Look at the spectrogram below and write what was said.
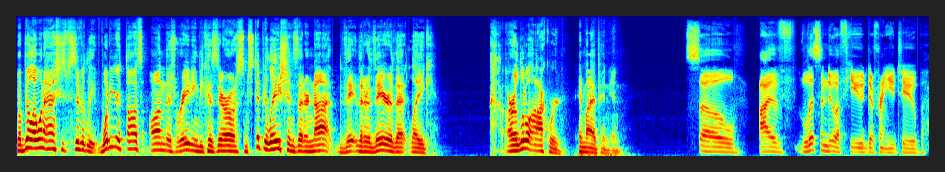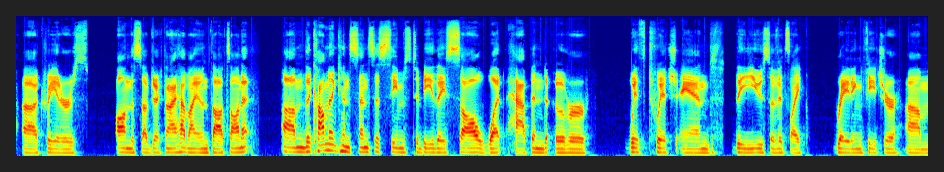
but bill i want to ask you specifically what are your thoughts on this raiding? Because there are some stipulations that are not th- that are there that like are a little awkward in my opinion. So I've listened to a few different YouTube uh, creators on the subject, and I have my own thoughts on it. Um, the common consensus seems to be they saw what happened over with Twitch and the use of its like raiding feature, um,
